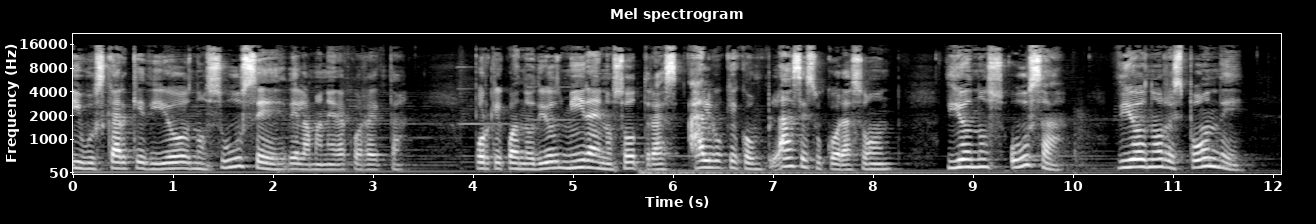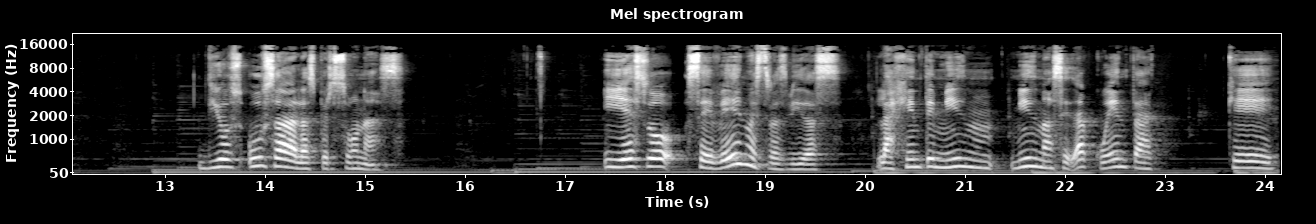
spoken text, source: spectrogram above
y buscar que Dios nos use de la manera correcta. Porque cuando Dios mira en nosotras algo que complace su corazón, Dios nos usa, Dios nos responde, Dios usa a las personas y eso se ve en nuestras vidas. La gente misma, misma se da cuenta que,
